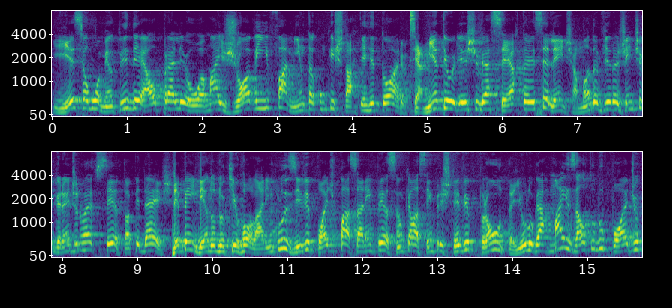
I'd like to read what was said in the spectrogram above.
e esse é o momento ideal para a leoa mais jovem e faminta conquistar território. Se a minha teoria estiver certa, excelente, Amanda vira gente grande no UFC, top 10. Dependendo do que rolar, inclusive, pode passar a impressão que ela sempre esteve pronta e o lugar mais alto do pódio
